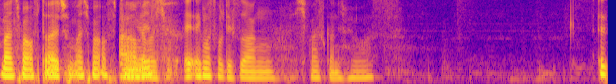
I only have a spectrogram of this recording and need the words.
manchmal auf Deutsch und manchmal auf ah, Tamil. ich, äh, irgendwas wollte ich sagen. Ich weiß gar nicht mehr was. Äh,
